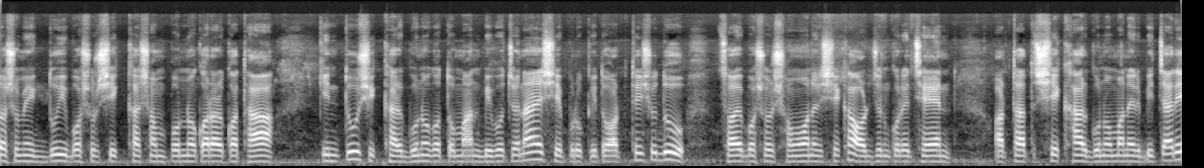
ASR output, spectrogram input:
দশমিক দুই বছর শিক্ষা সম্পন্ন করার কথা। কিন্তু শিক্ষার গুণগত মান বিবেচনায় সে প্রকৃত অর্থে শুধু ছয় বছর সমমানের শেখা অর্জন করেছেন। অর্থাৎ শেখার গুণমানের বিচারে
